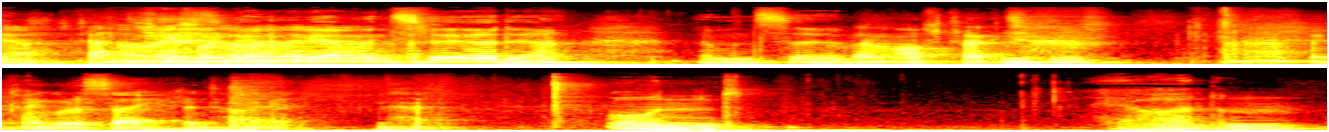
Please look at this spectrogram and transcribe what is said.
Ja, nicht gefunden. Wir, haben, wir haben uns verirrt, ja. Wir haben uns, äh, beim Auftakt. mhm. Ah, kein gutes Zeichen für den Tag. Und ja, dann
